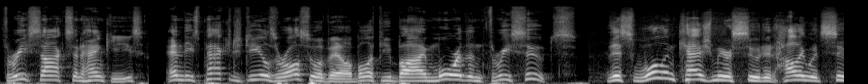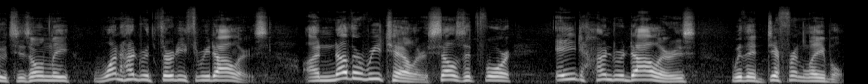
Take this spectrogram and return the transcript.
three socks and hankies, and these package deals are also available if you buy more than three suits. This woolen cashmere suit at Hollywood Suits is only $133. Another retailer sells it for $800 with a different label.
